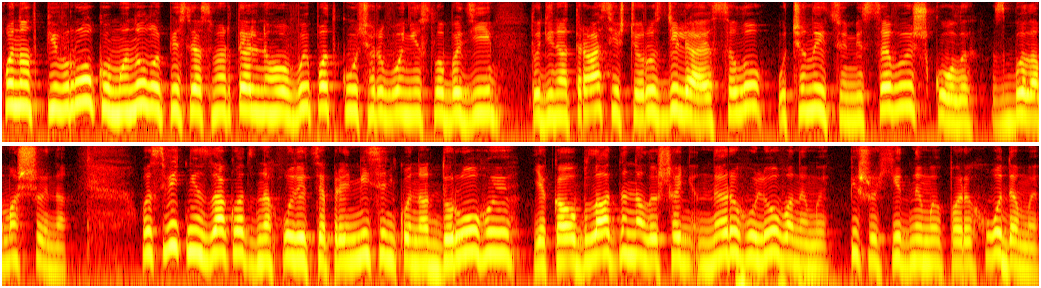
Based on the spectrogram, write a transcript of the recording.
Понад півроку минуло після смертельного випадку у Червоній Слободі. Тоді на трасі, що розділяє село, ученицю місцевої школи збила машина. Освітній заклад знаходиться прямісінько над дорогою, яка обладнана лише нерегульованими пішохідними переходами.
